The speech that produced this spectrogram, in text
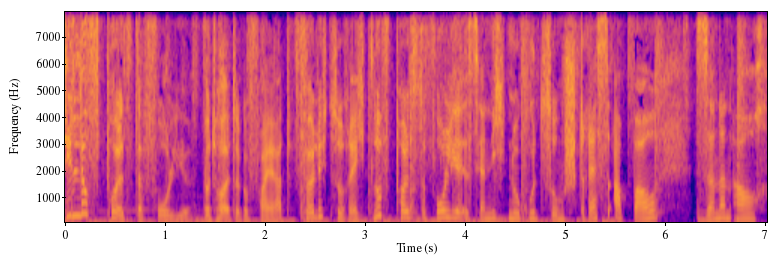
Die Luftpolsterfolie wird heute gefeiert, völlig zu Recht. Luftpolsterfolie ist ja nicht nur gut zum Stressabbau, sondern auch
